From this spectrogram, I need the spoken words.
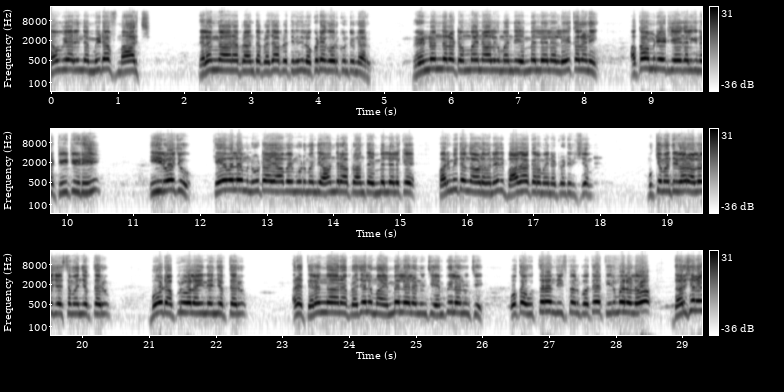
Now we're in the mid of March. Telangana ప్రాంత ప్రజాప్రతినిధులు ఒకటే కోరుకుంటున్నారు. రెండు వందల తొంభై నాలుగు మంది ఎమ్మెల్యేల లేఖలని అకామిడేట్ చేయగలిగిన టీటీడీ ఈరోజు కేవలం నూట యాభై మూడు మంది ఆంధ్ర ప్రాంత ఎమ్మెల్యేలకే పరిమితం కావడం అనేది బాధాకరమైనటువంటి విషయం. ముఖ్యమంత్రి గారు అలో చేస్తామని చెప్తారు. బోర్డు అప్రూవల్ అయిందని చెప్తారు. అరే తెలంగాణ ప్రజలు మా ఎమ్మెల్యేల నుంచి ఎంపీల నుంచి ఒక ఉత్తరం తీసుకొని పోతే తిరుమలలో దర్శనం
